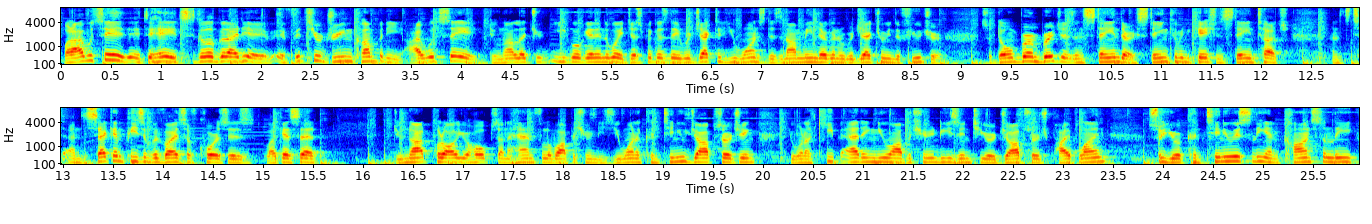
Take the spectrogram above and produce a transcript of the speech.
But I would say, it, hey, it's still a good idea. If it's your dream company, I would say do not let your ego get in the way. Just because they rejected you once does not mean they're going to reject you in the future. So don't burn bridges and stay in there. Stay in communication, stay in touch. And, and the second piece of advice, of course, is like I said, Do not put all your hopes on a handful of opportunities. You want to continue job searching. You want to keep adding new opportunities into your job search pipeline so you're continuously and constantly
